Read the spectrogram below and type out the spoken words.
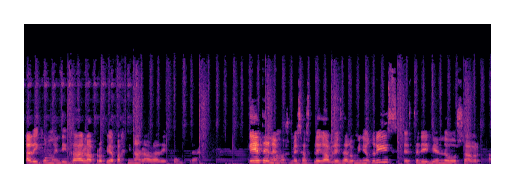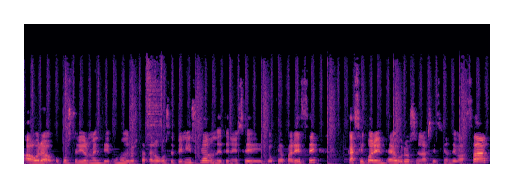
tal y como indica la propia página a la hora de comprar. ¿Qué tenemos? Mesas plegables de aluminio gris. Estaréis viendo ahora o posteriormente uno de los catálogos de Península donde tenéis eh, lo que aparece. Casi 40 euros en la sección de bazar.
